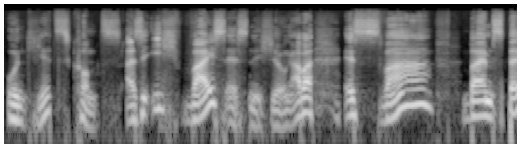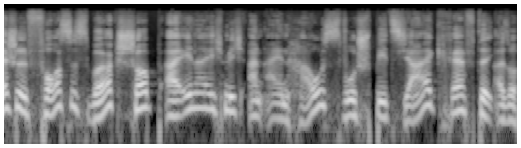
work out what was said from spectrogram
Und jetzt kommt's. Also ich weiß es nicht, Jürgen, aber es war beim Special Forces Workshop, erinnere ich mich an ein Haus, wo Spezialkräfte, also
